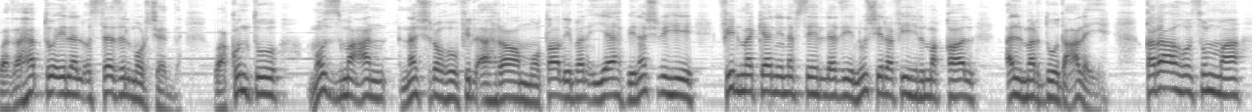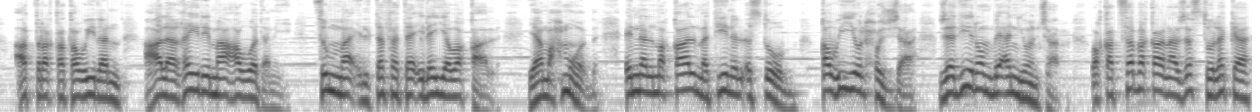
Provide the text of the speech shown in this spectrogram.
وذهبت إلى الأستاذ المرشد وكنت مزمعا نشره في الأهرام مطالبا إياه بنشره في المكان نفسه الذي نشر فيه المقال المردود عليه. قرأه ثم أطرق طويلا على غير ما عودني ثم التفت إلي وقال يا محمود إن المقال متين الأسلوب قوي الحجة جدير بأن ينشر وقد سبق ان اجزت لك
